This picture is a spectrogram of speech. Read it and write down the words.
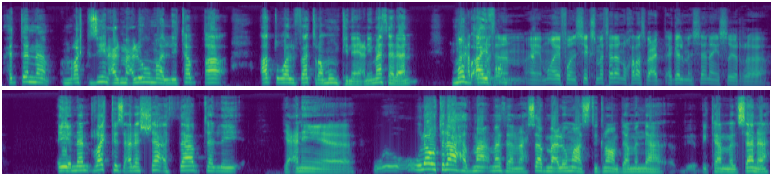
حتى إن مركزين على المعلومة اللي تبقى أطول فترة ممكنة. يعني مثلا مو بآيفون. مثلا مو آيفون 6 مثلا وخلاص بعد أقل من سنة يصير آه، اي إن نركز على الأشياء الثابتة اللي يعني آه، ولو تلاحظ مع مثلا حساب معلومات انستغرام دام انه بيكمل سنة.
